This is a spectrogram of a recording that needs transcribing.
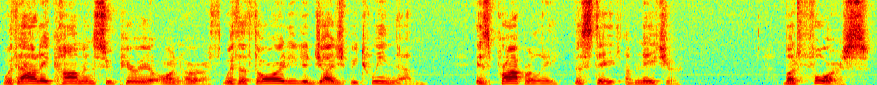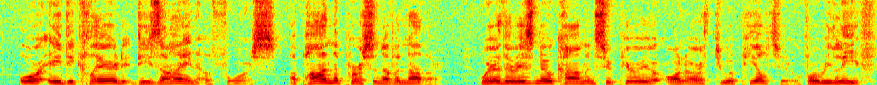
without a common superior on earth, with authority to judge between them, is properly the state of nature. But force, or a declared design of force, upon the person of another, where there is no common superior on earth to appeal to for relief,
